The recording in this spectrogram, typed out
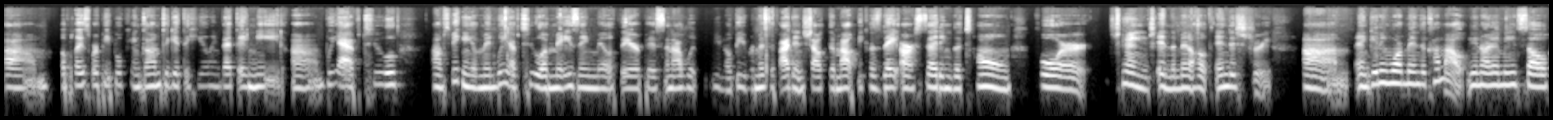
um, a place where people can come to get the healing that they need. Um, we have two. Um, speaking of men, we have two amazing male therapists, and I would, you know, be remiss if I didn't shout them out because they are setting the tone for change in the mental health industry um, and getting more men to come out. You know what I mean? So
